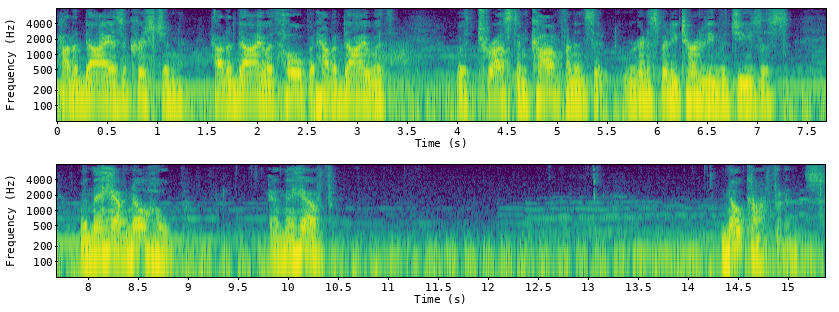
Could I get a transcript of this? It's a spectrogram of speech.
how to die as a Christian, how to die with hope, and how to die with, with trust and confidence that we're going to spend eternity with Jesus. When they have no hope and they have no confidence,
